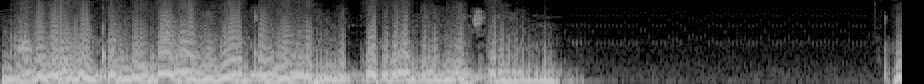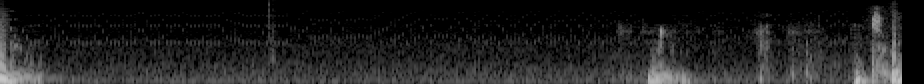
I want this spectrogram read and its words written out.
ग्रेटर देन इक्वल टू लगाएँगे तो ये ऊपर वाले में जाएगा। ठीक? अच्छा।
